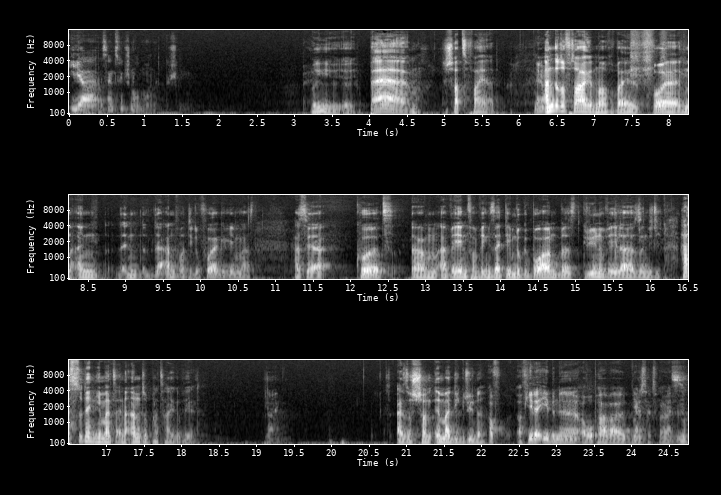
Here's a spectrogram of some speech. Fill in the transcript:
eher Science-Fiction-Romane geschrieben. Uiuiui. Bam. Shots fired. Ja. Andere Frage noch, weil vorher in, ein, in der Antwort, die du vorher gegeben hast, hast du ja kurz ähm, erwähnt, von wegen, seitdem du geboren bist, grüne Wähler sind die. Hast du denn jemals eine andere Partei gewählt? Nein. Also schon immer die Grüne. Auf, auf jeder Ebene, Europawahl, Bundestagswahl, yes. immer.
